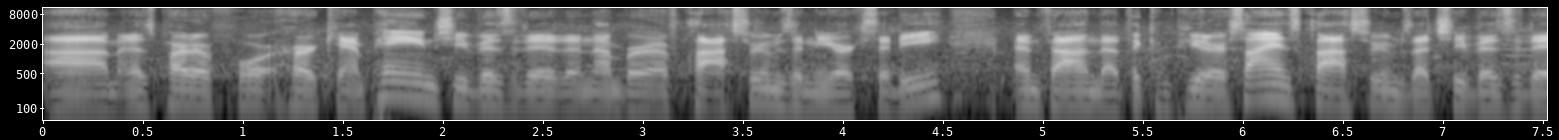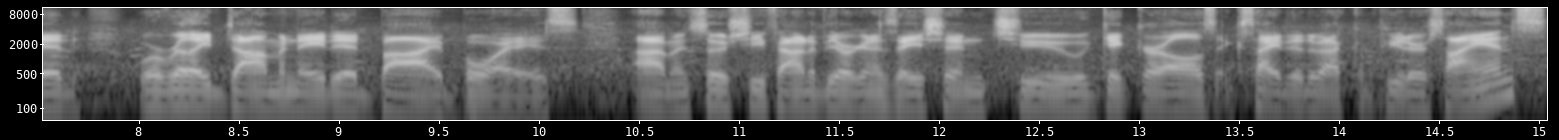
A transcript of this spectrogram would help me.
Um, and as part of her campaign, she visited a number of classrooms in New York City and found that the computer science classrooms that she visited were really dominated by boys. Um, and so she founded the organization to get girls excited about computer science.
